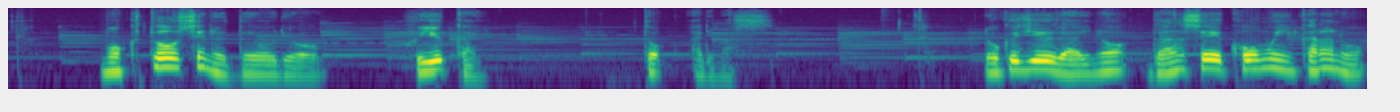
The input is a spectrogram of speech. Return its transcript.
「黙祷せぬ同僚不愉快」とあります。60代の男性公務員からの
